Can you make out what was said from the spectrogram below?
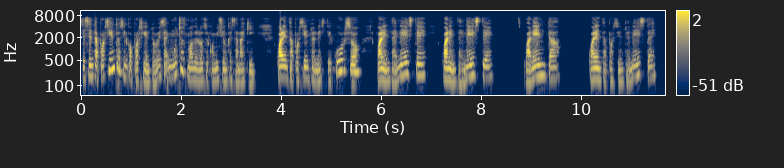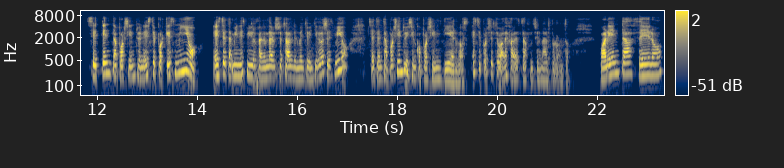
60%, 5%. ¿Ves? Hay muchos modelos de comisión que están aquí. 40% en este curso, 40% en este, 40% en este, 40%, 40% en este, 70% en este porque es mío. Este también es mío, el calendario total del 2022 es mío, 70% y 5% en tier 2. Este por cierto va a dejar de estar funcional pronto. 40, 0,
